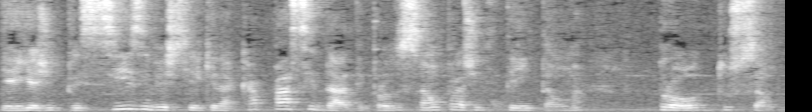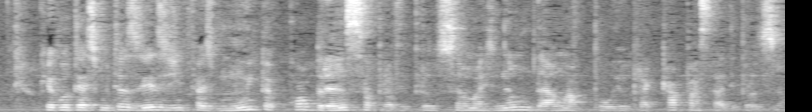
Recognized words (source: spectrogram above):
E aí a gente precisa investir aqui na capacidade de produção para a gente ter então uma produção. O que acontece muitas vezes, a gente faz muita cobrança para ver produção, mas não dá um apoio para capacidade de produção.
